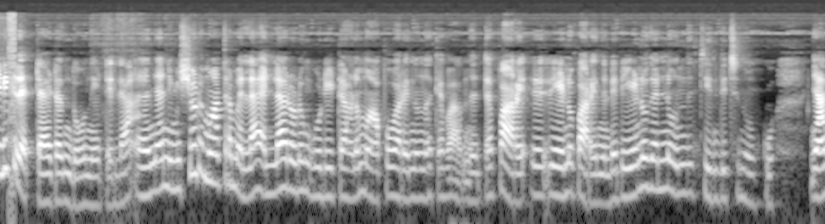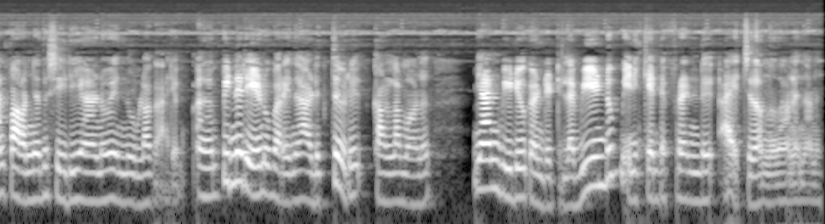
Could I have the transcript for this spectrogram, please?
എനിക്ക് തെറ്റായിട്ടൊന്നും തോന്നിയിട്ടില്ല. ഞാൻ നിമിഷയോട് മാത്രമല്ല എല്ലാവരോടും കൂടിയിട്ടാണ് മാപ്പ് പറയുന്നതെന്നൊക്കെ പറഞ്ഞിട്ട് പറ രേണു പറയുന്നുണ്ട്. രേണു തന്നെ ഒന്ന് ചിന്തിച്ച് നോക്കൂ. ഞാൻ പറഞ്ഞത് ശരിയാണോ എന്നുള്ള കാര്യം. പിന്നെ രേണു പറയുന്നത് അടുത്തൊരു കള്ളമാണ്. ഞാൻ വീഡിയോ കണ്ടിട്ടില്ല. വീണ്ടും എനിക്ക് എന്റെ ഫ്രണ്ട് അയച്ചു തന്നതാണെന്നാണ്.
